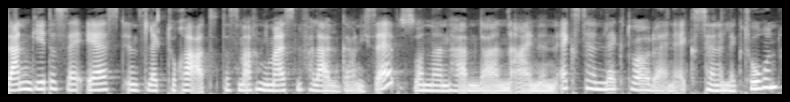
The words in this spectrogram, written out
dann geht es ja erst ins Lektorat. Das machen die meisten Verlage gar nicht selbst, sondern haben dann einen externen Lektor oder eine externe Lektorin.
